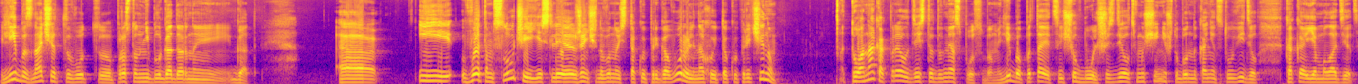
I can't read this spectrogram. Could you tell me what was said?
либо, значит, вот э, просто он неблагодарный гад. А, и в этом случае, если женщина выносит такой приговор или находит такую причину, то она, как правило, действует двумя способами. Либо пытается еще больше сделать мужчине, чтобы он наконец-то увидел, какая я молодец.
